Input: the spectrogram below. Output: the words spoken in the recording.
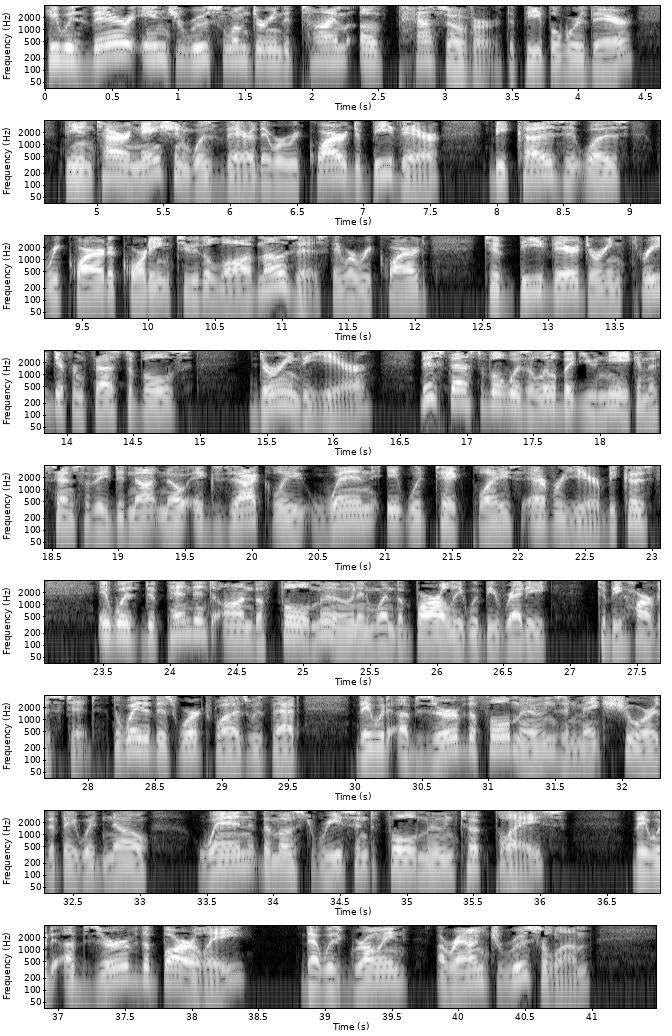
He was there in Jerusalem during the time of Passover. The people were there. The entire nation was there. They were required to be there because it was required according to the law of Moses. They were required to be there during three different festivals during the year. This festival was a little bit unique in the sense that they did not know exactly when it would take place every year because it was dependent on the full moon and when the barley would be ready to be harvested. The way that this worked was was that they would observe the full moons and make sure that they would know when the most recent full moon took place. They would observe the barley that was growing around Jerusalem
